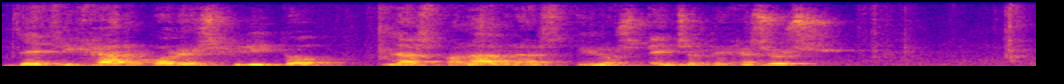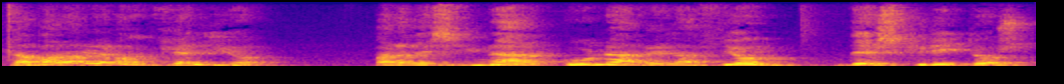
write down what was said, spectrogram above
de fijar por escrito las palabras y los hechos de Jesús. La palabra evangelio, para designar una relación de escritos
